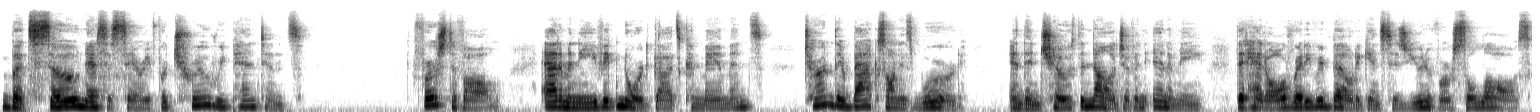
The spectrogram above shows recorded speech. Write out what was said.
but so necessary for true repentance. First of all, Adam and Eve ignored God's commandments, turned their backs on His word, and then chose the knowledge of an enemy that had already rebelled against His universal laws.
